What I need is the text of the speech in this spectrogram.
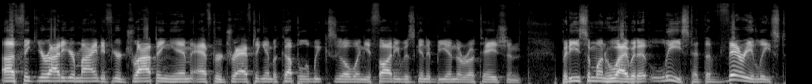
uh, think you're out of your mind if you're dropping him after drafting him a couple of weeks ago when you thought he was going to be in the rotation. But he's someone who I would at least, at the very least,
